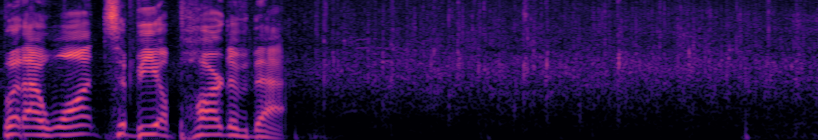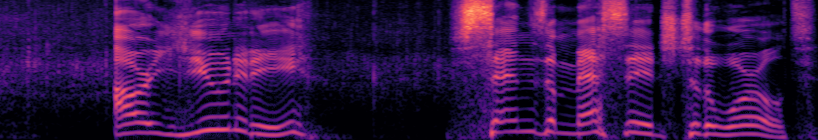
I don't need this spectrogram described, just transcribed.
but I want to be a part of that. Our unity sends a message to the world.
